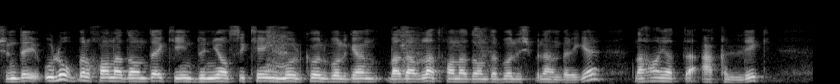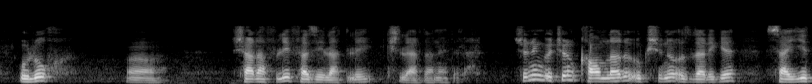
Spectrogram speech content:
shunday ulug' bir xonadonda keyin dunyosi keng mo'l ko'l bo'lgan badavlat xonadonda bo'lish bilan birga nihoyatda aqllik ulug' e, sharafli fazilatli kishilardan edilar. Shuning uchun qavmlari u kishini o'zlariga sayyid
